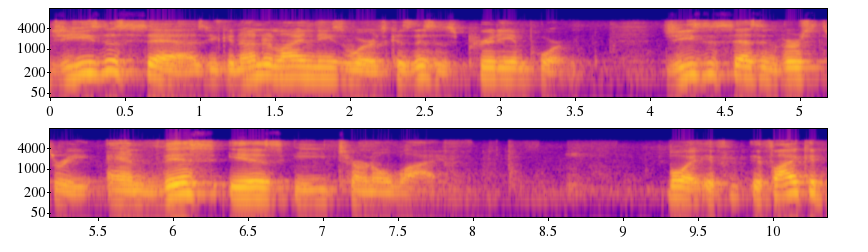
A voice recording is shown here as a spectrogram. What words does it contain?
Jesus says, you can underline these words because this is pretty important. Jesus says in verse 3, and this is eternal life boy, if if I could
